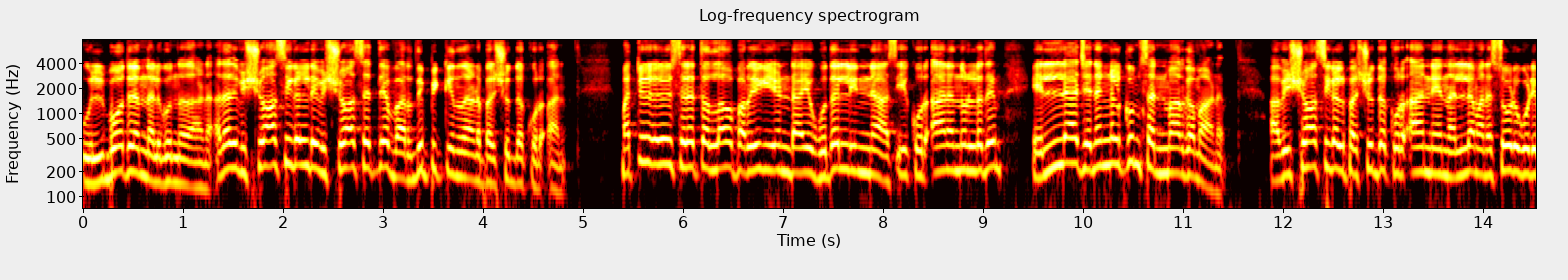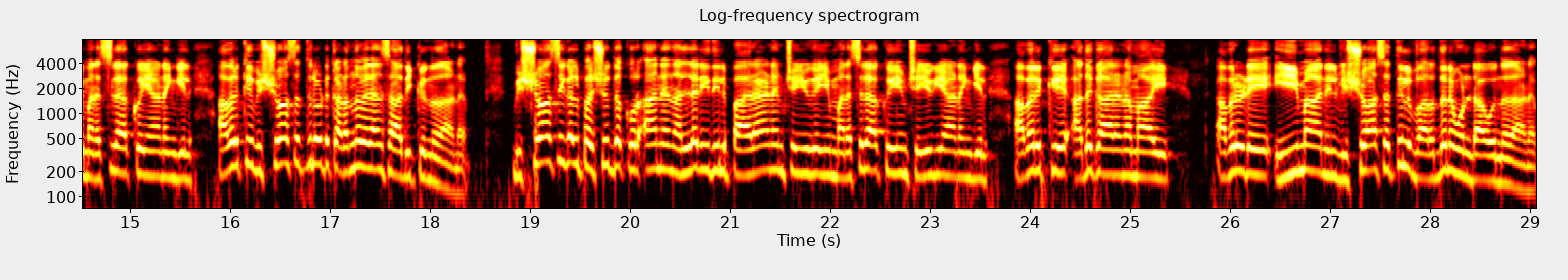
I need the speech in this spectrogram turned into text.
ഉത്ബോധനം നൽകുന്നതാണ്. അതായത് വിശ്വാസികളുടെ വിശ്വാസത്തെ വർദ്ധിപ്പിക്കുന്നതാണ് പരിശുദ്ധ ഖുർആൻ. മറ്റൊരു സ്ഥലത്ത് അള്ളാഹു പറയുകയുണ്ടായി ഹുദല്ലിന്നാസ് ഈ ഖുർആൻ എന്നുള്ളത് എല്ലാ ജനങ്ങൾക്കും സന്മാർഗമാണ്. അവിശ്വാസികൾ പരിശുദ്ധ ഖുർആനെ നല്ല മനസ്സോടുകൂടി മനസ്സിലാക്കുകയാണെങ്കിൽ അവർക്ക് വിശ്വാസത്തിലോട്ട് കടന്നു വരാൻ സാധിക്കുന്നതാണ്. വിശ്വാസികൾ പരിശുദ്ധ ഖുർആനെ നല്ല രീതിയിൽ പാരായണം ചെയ്യുകയും മനസ്സിലാക്കുകയും ചെയ്യുകയാണെങ്കിൽ അവർക്ക് അത് കാരണമായി അവരുടെ ഈമാനിൽ വിശ്വാസത്തിൽ വർധനവുണ്ടാവുന്നതാണ്.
